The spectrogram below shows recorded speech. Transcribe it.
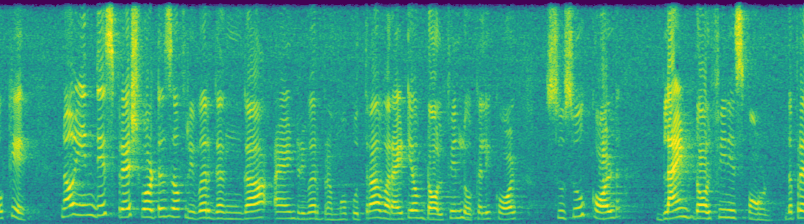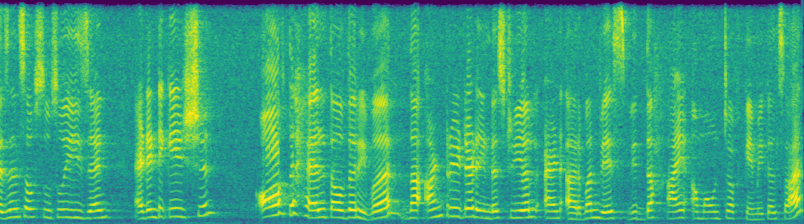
okay now, in these fresh waters of river Ganga and river Brahmaputra, variety of dolphin locally called susu called blind dolphin is found. The presence of susu is an identification of the health of the river. The untreated industrial and urban waste with the high amount of chemicals are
